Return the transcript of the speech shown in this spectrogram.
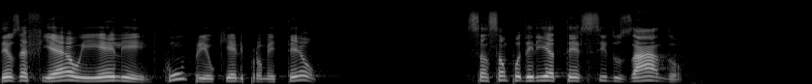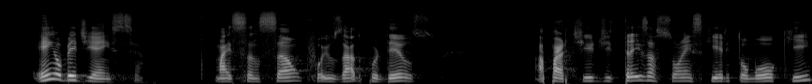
Deus é fiel e ele cumpre o que ele prometeu, Sansão poderia ter sido usado em obediência, mas Sansão foi usado por Deus a partir de três ações que ele tomou que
